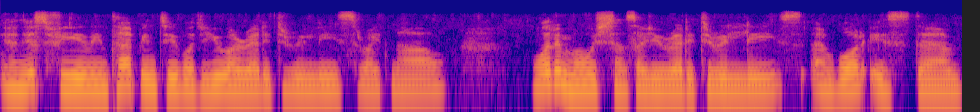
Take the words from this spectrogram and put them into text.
And just feeling tap into what you are ready to release right now. What emotions are you ready to release? And what is the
